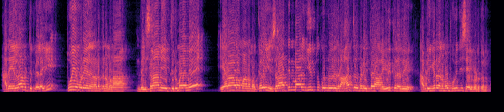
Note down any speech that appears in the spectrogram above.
அதையெல்லாம் விட்டு விலகி தூய முறையில் நடத்தினோம்னா இந்த இஸ்லாமிய திருமணமே ஏராளமான மக்களை இஸ்லாத்தின்பால் ஈர்த்து கொண்டு வருகிற ஆற்றல் படைத்ததாக இருக்கிறது அப்படிங்கிறத நம்ம புரிஞ்சு செயல்படுத்தணும்.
